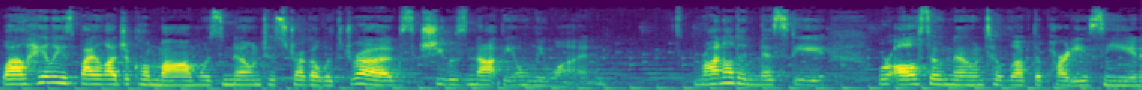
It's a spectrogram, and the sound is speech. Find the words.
while Haleigh's biological mom was known to struggle with drugs, she was not the only one. Ronald and Misty were also known to love the party scene,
